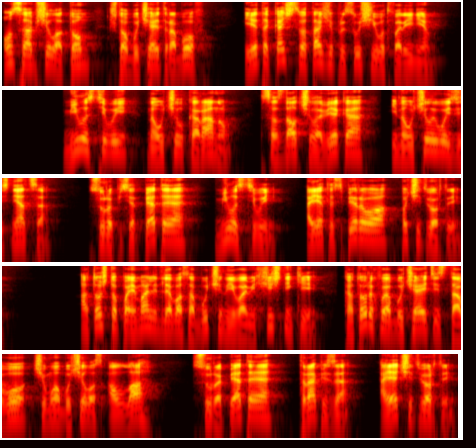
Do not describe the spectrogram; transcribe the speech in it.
Он сообщил о том, что обучает рабов, и это качество также присуще его творениям. Милостивый научил Корану, создал человека и научил его изъясняться. Сура 55, милостивый, аят с 1 по 4. А то, что поймали для вас обученные вами хищники – которых вы обучаетесь того, чему обучил вас Аллах, сура 5, трапеза, аят 4.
